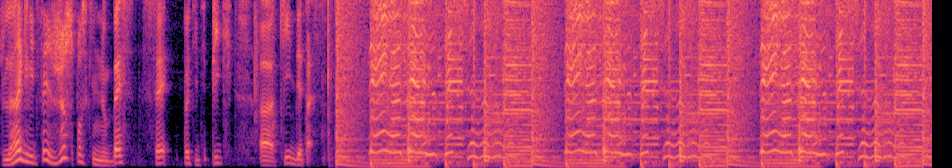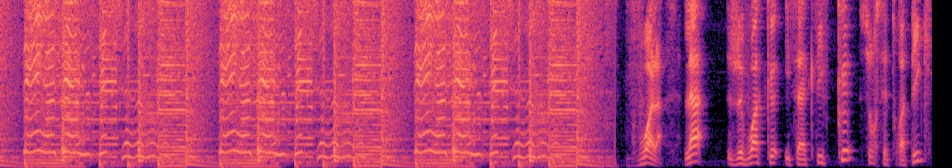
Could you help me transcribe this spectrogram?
Je le règle vite fait juste pour qu'il nous baisse ces petites pics euh, qui dépassent. Voilà. Là, je vois qu'il s'active que sur ces trois pics.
